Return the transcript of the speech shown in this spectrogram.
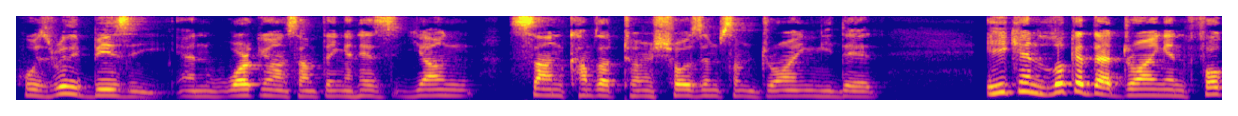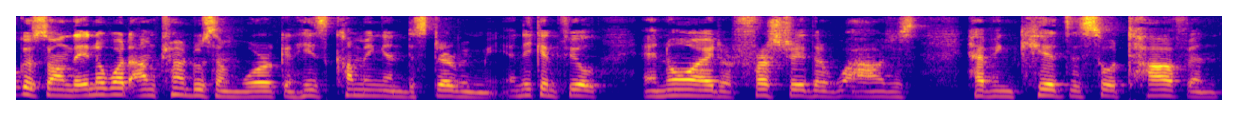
who is really busy and working on something and his young son comes up to him and shows him some drawing he did he can look at that drawing and focus on the you know what? I'm trying to do some work and he's coming and disturbing me. And he can feel annoyed or frustrated that wow just having kids is so tough and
